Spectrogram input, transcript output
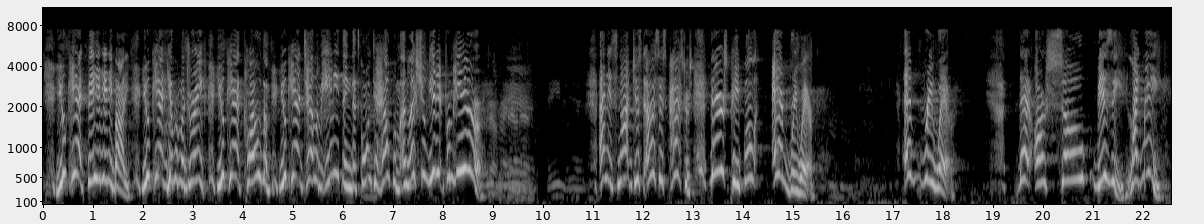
You can't feed anybody. You can't give them a drink. You can't clothe them. You can't tell them anything that's going to help them unless you get it from here. And it's not just us as pastors. There's people everywhere. Everywhere. That are so busy, like me.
